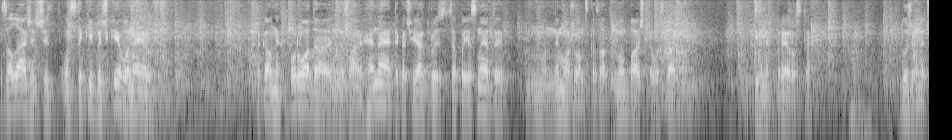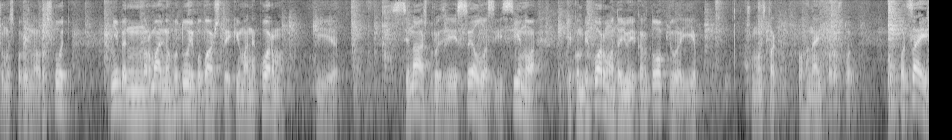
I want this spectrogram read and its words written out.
залежить. Чи ось такі бички, вони така в них порода, не знаю, генетика чи як, друзі, це пояснити. Ну, не можу вам сказати. Ну, бачите, ось так. Такі в них прирости. Дуже вони чомусь повільно ростуть. Ніби нормально годую, бо бачите, який в мене корм. І сінаж, друзі, і силос, і сіно, і комбікорму даю, і картоплю, і чомусь так поганенько ростуть. Оцей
